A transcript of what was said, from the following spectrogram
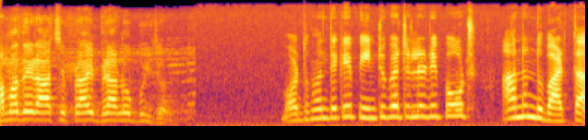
আমাদের আছে প্রায় বিরানব্বই জন। বর্ধমান থেকে পিন্টু প্যাটেলের রিপোর্ট, আনন্দ বার্তা।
